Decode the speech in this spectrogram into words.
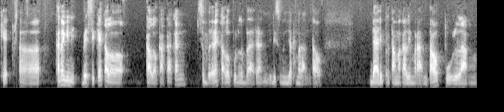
Kayak eh, karena gini, basicnya kalau kalau kakak kan sebenarnya kalaupun lebaran, jadi semenjak merantau dari pertama kali merantau pulang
